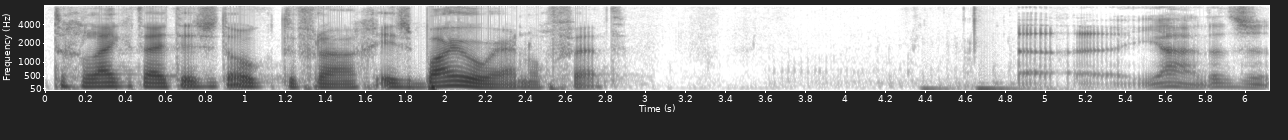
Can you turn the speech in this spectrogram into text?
Tegelijkertijd is het ook de vraag, is BioWare nog vet? Eh, ja, dat is.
